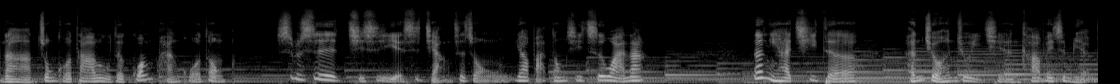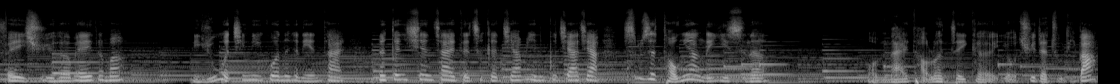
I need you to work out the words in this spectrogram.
那中国大陆的光盘活动是不是其实也是讲这种要把东西吃完啊？那你还记得很久很久以前咖啡是免费续喝杯的吗？你如果经历过那个年代，那跟现在的这个加面不加价是不是同样的意思呢？我们来讨论这个有趣的主题吧。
